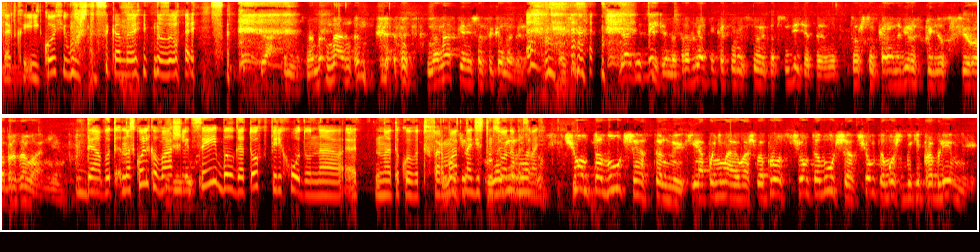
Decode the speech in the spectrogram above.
так и кофе можно сэкономить, называется. Да, конечно. На, на- на нас, конечно, сэкономили. Значит, Да, действительно, проблемки, которые стоит обсудить, это вот то, что коронавирус принес в сферу образования. Да, вот насколько ваш лицей был готов к переходу на, э, на такой вот формат, Знаете, на дистанционное наверное, образование? В чем-то лучше остальных, я понимаю ваш вопрос, в чем-то лучше, а в чем-то может быть и проблемнее.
